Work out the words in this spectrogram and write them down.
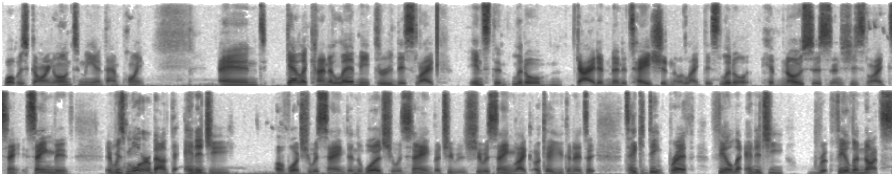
what was going on to me at that point. And Gela kind of led me through this like instant little guided meditation or like this little hypnosis. And she's like say, saying this, it was more about the energy of what she was saying than the words she was saying. But she was, she was saying like, okay, you're going to take a deep breath, feel the energy, feel the knots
